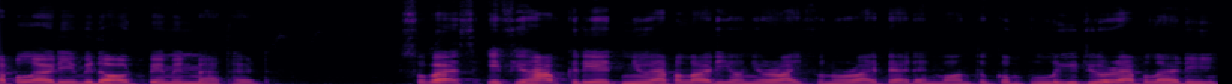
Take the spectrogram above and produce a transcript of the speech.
Apple ID without payment method. So guys, if you have create new Apple ID on your iPhone or iPad and want to complete your Apple ID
